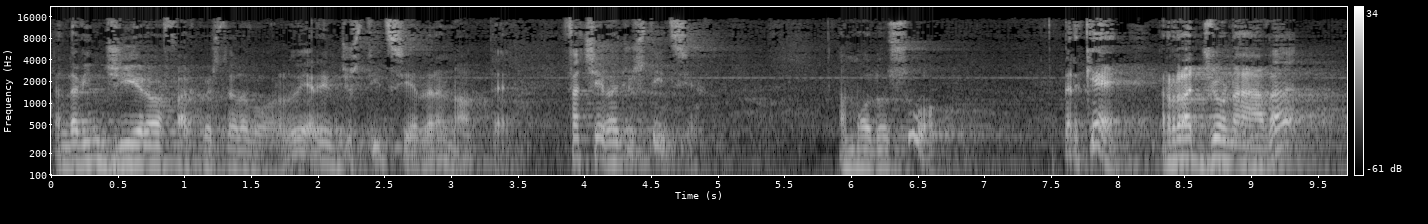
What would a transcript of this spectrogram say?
andava in giro a fare questo lavoro. Lui era il giustiziere della notte faceva giustizia a modo suo, perché ragionava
